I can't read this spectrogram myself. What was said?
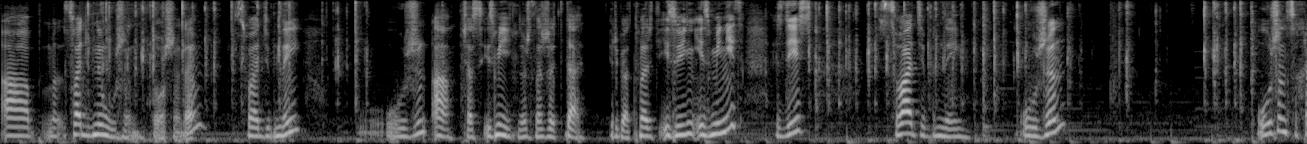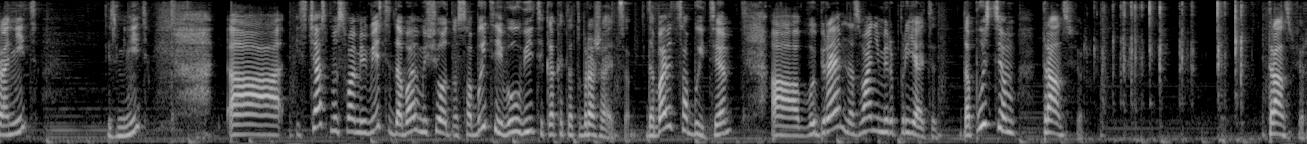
а свадебный ужин тоже, да, свадебный ужин, а, сейчас изменить нужно нажать, да, ребят, смотрите, извини, изменить, здесь свадебный ужин, ужин, сохранить, изменить, а, и сейчас мы с вами вместе добавим еще одно событие, и вы увидите, как это отображается. Добавить событие. А, выбираем название мероприятия. Допустим, трансфер. Трансфер.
